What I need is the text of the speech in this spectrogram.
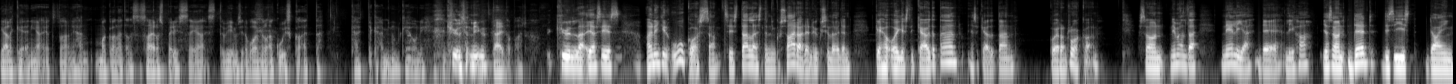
jälkeen ja, ja tota, niin hän makailee tällaisessa sairaspedissä ja sitten viimeisillä voimillaan kuiskaa, että käyttäkää minun kehoni. Kyllä. Niin. Tämä ei tapahdu. Kyllä, ja siis ainakin UKssa, siis tällaisten niin sairaiden yksilöiden keho oikeasti käytetään, ja se käytetään koiran ruokaan. Se on nimeltä 4D-liha, ja se on dead, diseased, dying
